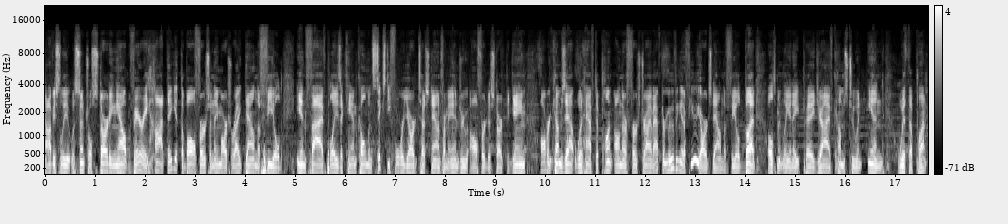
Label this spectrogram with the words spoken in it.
Obviously, it was Central starting out very hot. They get the ball first and they march right down the field in five plays. A Cam Coleman 64 yard touchdown from Andrew Alford to start the game. Auburn comes out, would have to punt on their first drive after moving it a few yards down the field, but ultimately an eight play drive comes to an end with a punt.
